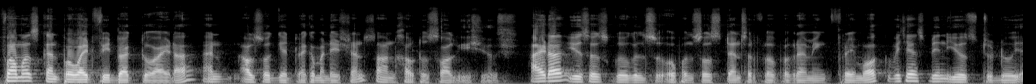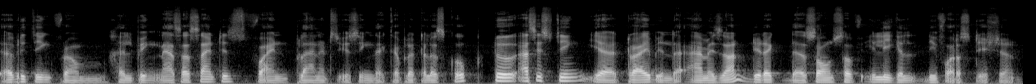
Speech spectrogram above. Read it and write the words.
Farmers can provide feedback to IDA and also get recommendations on how to solve issues. IDA uses Google's open source TensorFlow programming framework, which has been used to do everything from helping NASA scientists find planets using the Kepler telescope to assisting a tribe in the Amazon detect the sounds of illegal deforestation.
